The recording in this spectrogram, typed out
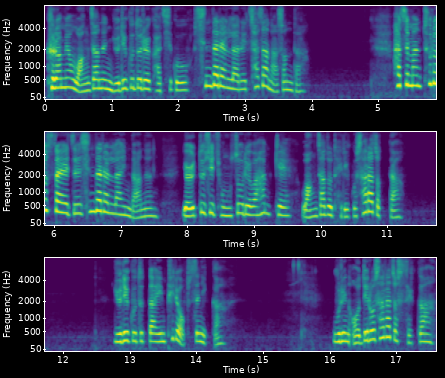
그러면 왕자는 유리구두를 가지고 신데렐라를 찾아 나선다. 하지만 트루 사이즈 신데렐라인 나는 12시 종소리와 함께 왕자도 데리고 사라졌다. 유리구두 따윈 필요 없으니까. 우린 어디로 사라졌을까?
